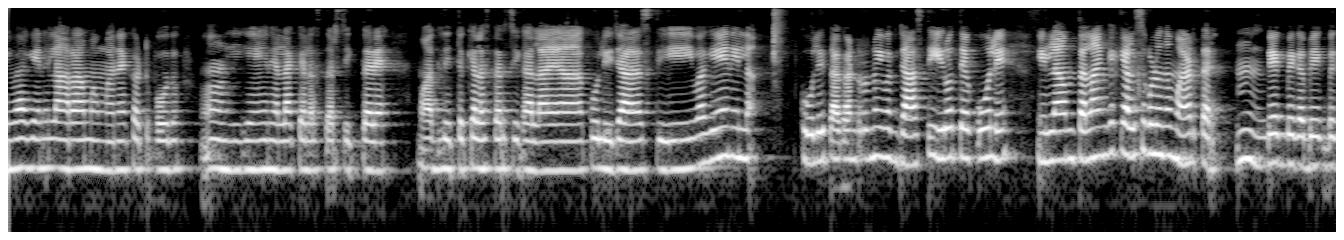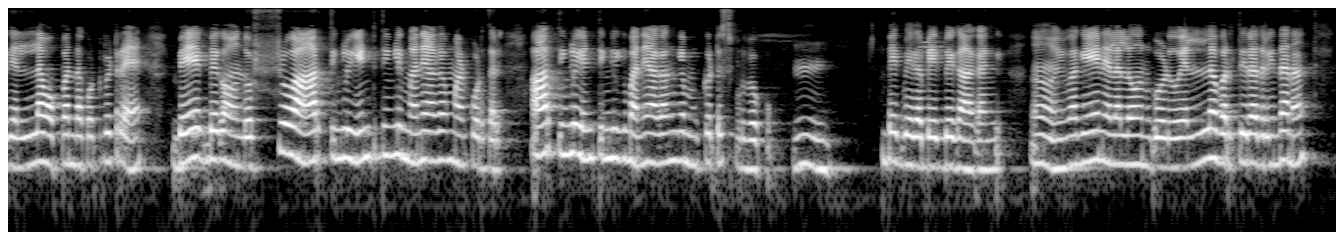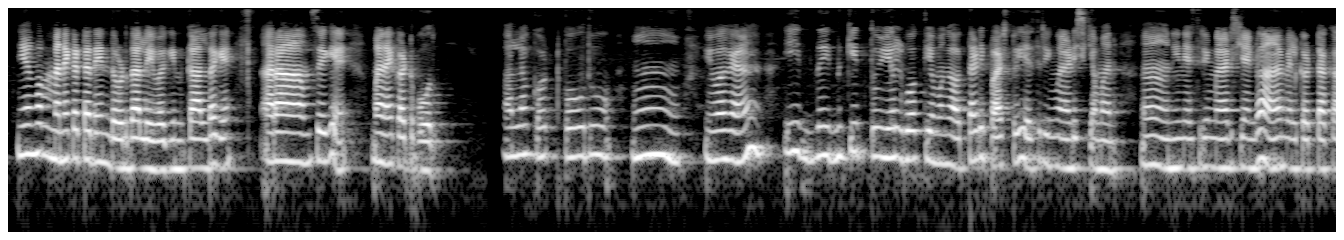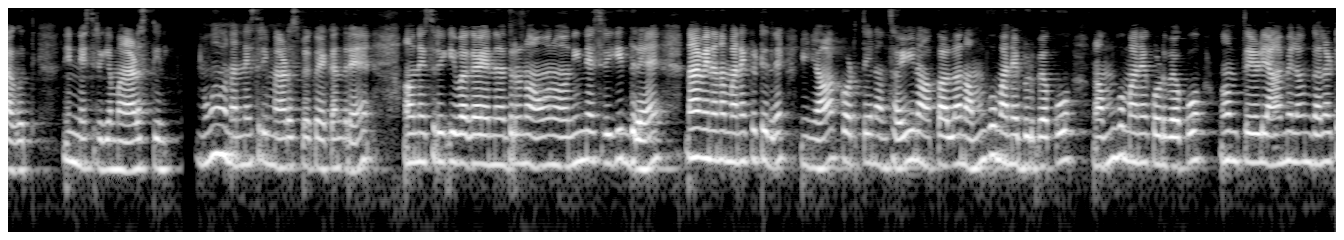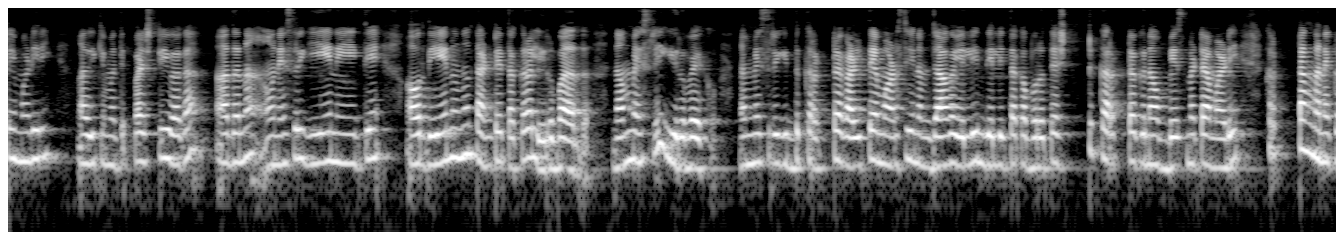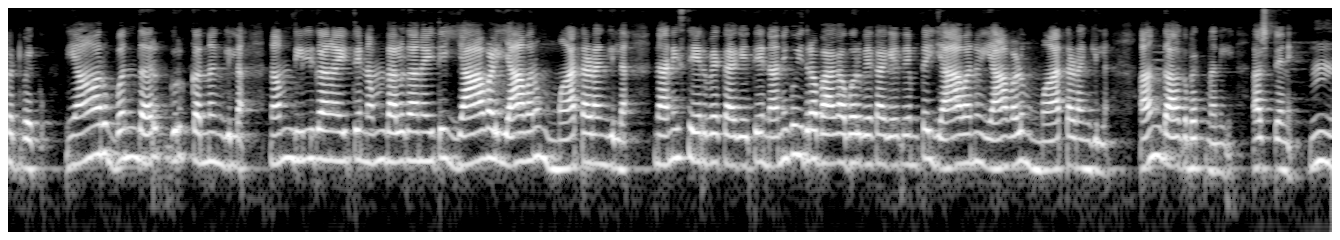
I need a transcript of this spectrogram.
ಇವಾಗೇನಿಲ್ಲ ಆರಾಮಾಗಿ ಮನೆ ಕಟ್ಬೋದು. ಹ್ಞೂ ಈಗ ಏನೆಲ್ಲ ಕೆಲಸದಾರು ಸಿಗ್ತಾರೆ. ಮೊದಲಿತ್ತು ಕೆಲಸದವ್ರು ಸಿಗಲ್ಲ ಕೂಲಿ ಜಾಸ್ತಿ, ಇವಾಗ ಏನಿಲ್ಲ. ಕೂಲಿ ತಗೊಂಡ್ರು ಇವಾಗ ಜಾಸ್ತಿ ಇರುತ್ತೆ ಕೂಲಿ. ಇಲ್ಲ ಅಂತಲ್ಲ ಹಂಗೆ ಕೆಲಸಗಳನ್ನು ಮಾಡ್ತಾರೆ. ಹ್ಞೂ ಬೇಗ ಬೇಗ ಬೇಗ ಬೇಗ ಎಲ್ಲ ಒಪ್ಪಂದ ಕೊಟ್ಬಿಟ್ರೆ ಬೇಗ ಬೇಗ ಒಂದಷ್ಟು ಆರು ತಿಂಗಳು ಎಂಟು ತಿಂಗಳಿಗೆ ಮನೆ ಆಗಂಗೆ ಮಾಡಿಕೊಡ್ತಾರೆ. ಆರು ತಿಂಗಳು ಎಂಟು ತಿಂಗಳಿಗೆ ಮನೆ ಆಗಂಗೆ ಕಟ್ಟಿಸ್ಬಿಡ್ಬೇಕು ಹ್ಞೂ ಬೇಗ ಬೇಗ ಬೇಗ ಬೇಗ ಆಗಂಗೆ. ಹ್ಞೂ ಇವಾಗ ಏನೆಲ್ಲ ಲೋನ್ಗಳು ಎಲ್ಲ ಬರ್ತಿರೋದ್ರಿಂದ ಹೆಂಗೋ ಮನೆ ಕಟ್ಟೋದೇನು ದೊಡ್ಡದಲ್ಲ ಇವಾಗಿನ ಕಾಲದಾಗೆ. ಆರಾಮ್ಸೆಗೆ ಮನೆ ಕಟ್ಬೋದು. ಅಲ್ಲ, ಕಟ್ಬೋದು. ಹ್ಞೂ, ಇವಾಗ ಇದು ಇದಕ್ಕಿತ್ತು ಎಲ್ಲಿ ಹೋಗ್ತೀಯ ಮಗ? ತಡಿ ಪಾಸ್ಟ್ ಹೆಸ್ರಿಗೆ ಮಾಡಿಸ್ಕೊಮ್ಮ ಹ್ಞೂ ನಿನ್ನ ಹೆಸ್ರಿಗೆ ಮಾಡಿಸ್ಕೊಂಡು ಆಮೇಲೆ ಕಟ್ಟೋಕ್ಕಾಗುತ್ತೆ ನಿನ್ನ ಹೆಸರಿಗೆ ಮಾಡಿಸ್ತೀನಿ. ಹ್ಞೂ, ನನ್ನ ಹೆಸ್ರಿಗೆ ಮಾಡಿಸ್ಬೇಕು. ಯಾಕಂದರೆ ಅವನ ಹೆಸ್ರಿಗೆ ಇವಾಗ ಏನಾದ್ರೂ ಅವನು ನಿನ್ನ ಹೆಸರಿಗಿದ್ದರೆ ನಾವೇನೋ ಮನೆ ಕಟ್ಟಿದ್ರೆ ನೀನು ಯಾಕೆ ಕೊಡ್ತೆ? ನಾನು ಸೈನ್ ಹಾಕಲ್ಲ, ನಮಗೂ ಮನೆ ಬಿಡಬೇಕು, ನಮಗೂ ಮನೆ ಕೊಡಬೇಕು ಅಂತೇಳಿ ಆಮೇಲೆ ಅವ್ನು ಗಲಾಟೆ ಮಾಡಿರಿ. ಅದಕ್ಕೆ ಮತ್ತೆ ಫಸ್ಟ್ ಇವಾಗ ಅದನ್ನು ಅವನ ಹೆಸ್ರಿಗೆ ಏನೈತೆ ಅವ್ರದ್ದು ಏನೂ ತಂಟೆ ತಕ್ಕರಲ್ಲಿ ಇರಬಾರ್ದು. ನಮ್ಮ ಹೆಸ್ರಿಗೆ ಇರಬೇಕು. ನಮ್ಮ ಹೆಸ್ರಿಗೆ ಇದ್ದು ಕರೆಕ್ಟಾಗಿ ಅಳತೆ ಮಾಡಿಸಿ ನಮ್ಮ ಜಾಗ ಎಲ್ಲಿಂದ ಎಲ್ಲಿ ತಕ ಬರುತ್ತೆ ಅಷ್ಟು ಕರೆಕ್ಟಾಗಿ ನಾವು ಬೇಸ್ಮೆಟ ಮಾಡಿ ಕರೆಕ್ಟಾಗಿ ಮನೆ ಕಟ್ಟಬೇಕು ಯಾರು ಬಂದು ಗುರುಕ್ ಅನ್ನಂಗಿಲ್ಲ. ನಮ್ದು ಇಲ್ಗಾನ ಐತೆ, ನಮ್ದು ಅಲ್ಗಾನ ಐತೆ, ಯಾವಳು ಯಾವನು ಮಾತಾಡಂಗಿಲ್ಲ. ನನಗೆ ಸೇರ್ಬೇಕಾಗೈತೆ, ನನಗೂ ಇದ್ರ ಭಾಗ ಬರಬೇಕಾಗೈತೆ ಅಂತ ಯಾವನು ಯಾವಳು ಮಾತಾಡಂಗಿಲ್ಲ. ಹಂಗಾಗ್ಬೇಕು ನನಗೆ ಅಷ್ಟೇನೆ. ಹ್ಞೂ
